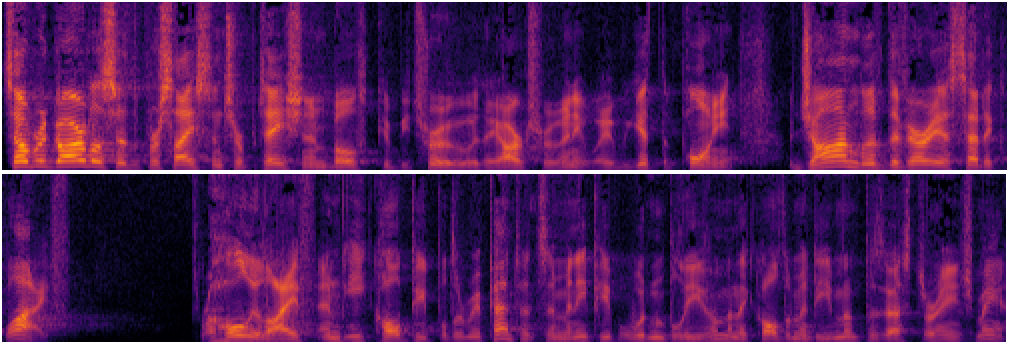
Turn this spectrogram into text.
So, regardless of the precise interpretation, both could be true, they are true anyway, we get the point. John lived a very ascetic life a holy life, and he called people to repentance. And many people wouldn't believe him, and they called him a demon possessed, deranged man.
